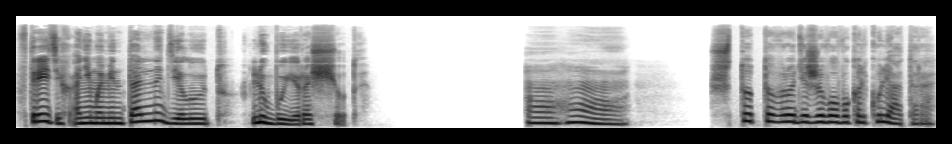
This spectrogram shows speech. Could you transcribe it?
В-третьих, они моментально делают любые расчеты. Ага, что-то вроде живого калькулятора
